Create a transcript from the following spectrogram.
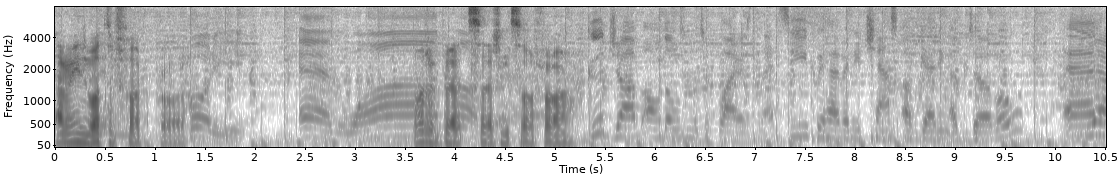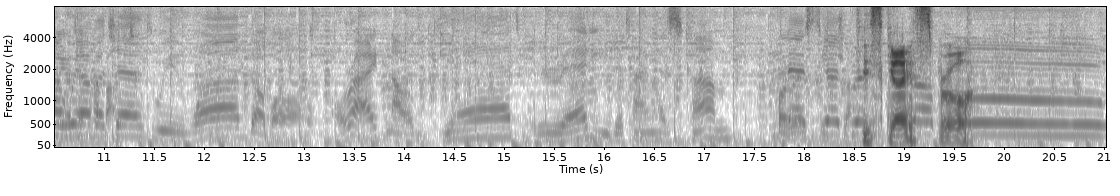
I mean, what the fuck, bro. What a bad session so far. Good job on those multipliers. Let's see if we have any chance of getting a double. And Yeah, we we have a about- chance with one double. All right, now get ready. The time has come for us Let's to get drop. ready These for guys, bro.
